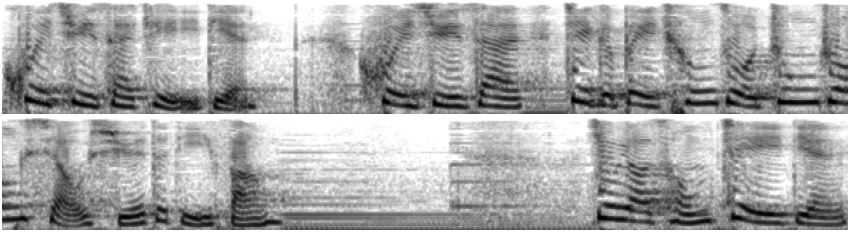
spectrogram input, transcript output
汇聚在这一点，汇聚在这个被称作中庄小学的地方。又要从这一点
